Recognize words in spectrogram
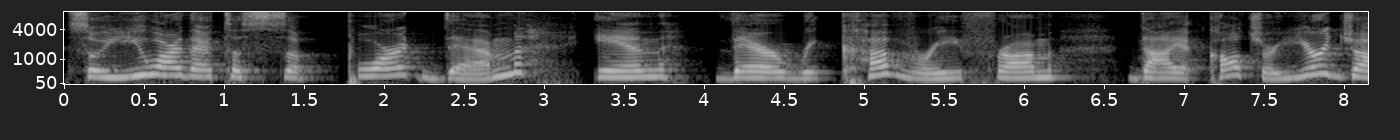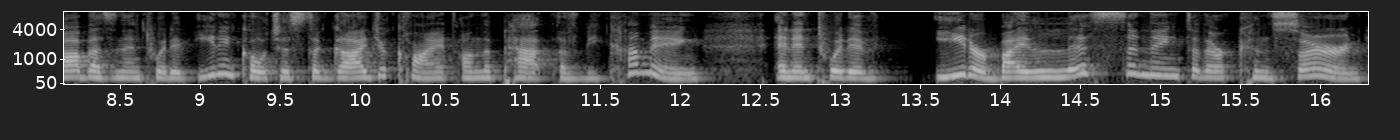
So you are there to support them in their recovery from diet culture. Your job as an intuitive eating coach is to guide your client on the path of becoming an intuitive eater by listening to their concern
